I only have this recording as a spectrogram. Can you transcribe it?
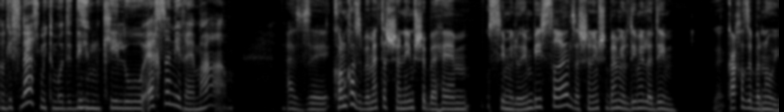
עוד לפני איך מתמודדים, כאילו, איך זה נראה? מה... אז אה, קודם כל, זה באמת השנים שבהם עושים מילואים בישראל, זה השנים שבהם יולדים ילדים. ככה זה בנוי.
